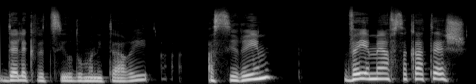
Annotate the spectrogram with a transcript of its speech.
דלק וציוד הומניטרי, אסירים וימי הפסקת אש.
